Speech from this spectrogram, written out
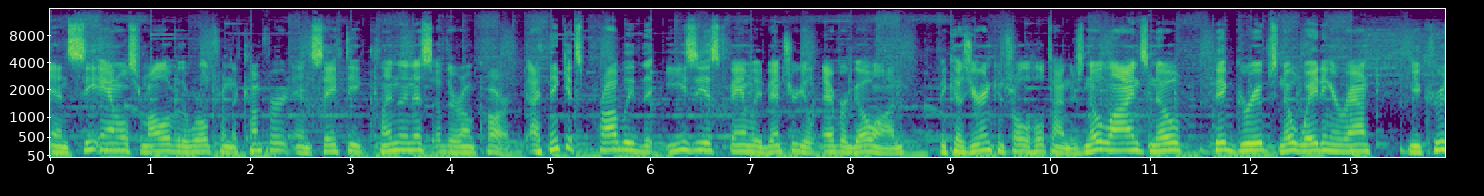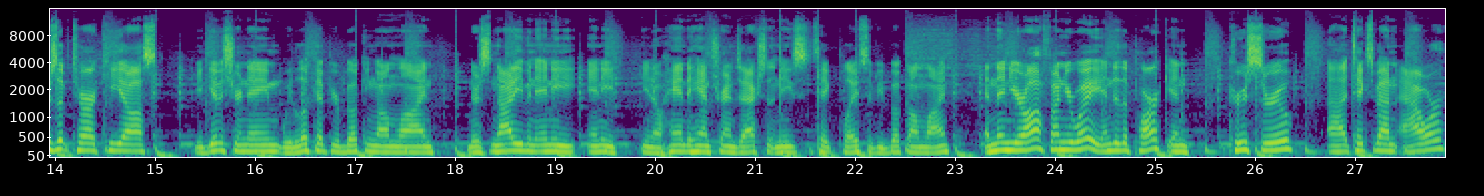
and see animals from all over the world from the comfort and safety, cleanliness of their own car. I think it's probably the easiest family adventure you'll ever go on because you're in control the whole time. There's no lines, no big groups, no waiting around. You cruise up to our kiosk, you give us your name, we look up your booking online. There's not even any any you know hand-to-hand transaction that needs to take place if you book online, and then you're off on your way into the park and cruise through. Uh, it takes about an hour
